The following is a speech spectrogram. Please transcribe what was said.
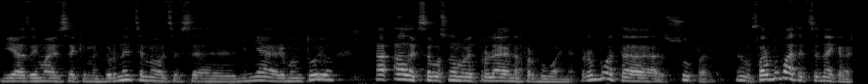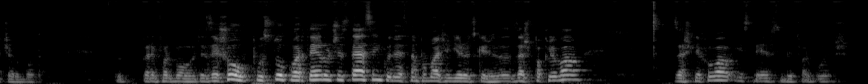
Я займаюся всякими дурницями, оце все міняю, ремонтую. А Алекса в основному відправляю на фарбування. Робота супер. Ну, фарбувати це найкраща робота. Тут перефарбовувати. Зайшов в пусту квартиру чистесеньку, десь там побачив дірочки, зашпаклював, зашліфував і стаєш собі фарбуєш.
